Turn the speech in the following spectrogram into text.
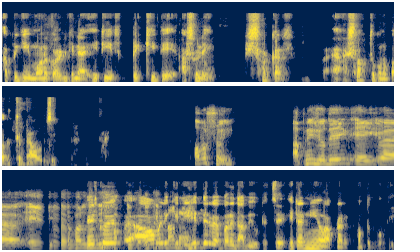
আপনি কি মনে করেন কিনা, এটির প্রেক্ষিতে আসলে সরকার শক্ত কোনো পদক্ষেপ নেওয়া উচিত? অবশ্যই। আপনি যদি এই এই ব্যাপারে আওয়ামী লীগের নিষিদ্ধের ব্যাপারে দাবি উঠেছে এটা নিয়েও আপনার মন্তব্য কি?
